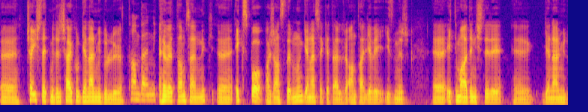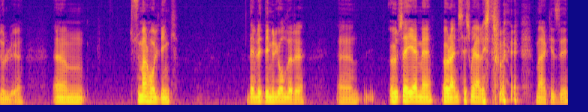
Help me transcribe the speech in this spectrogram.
Ee, çay işletmeleri Çaykur Genel Müdürlüğü. Tam benlik. Evet tam senlik. Expo ajanslarının genel sekreterleri Antalya ve İzmir. Eti Maden İşleri e, Genel Müdürlüğü. Sümer Holding Devlet Demir Yolları, e, ÖSYM, Öğrenci Seçme Yerleştirme Merkezi,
